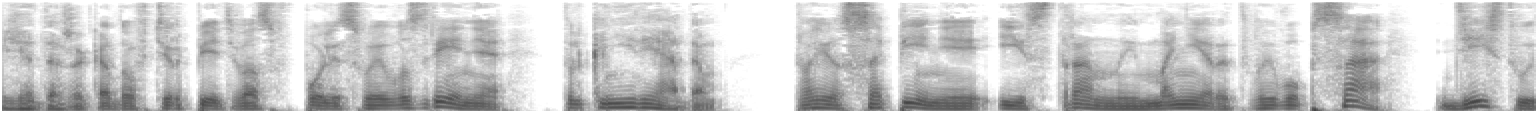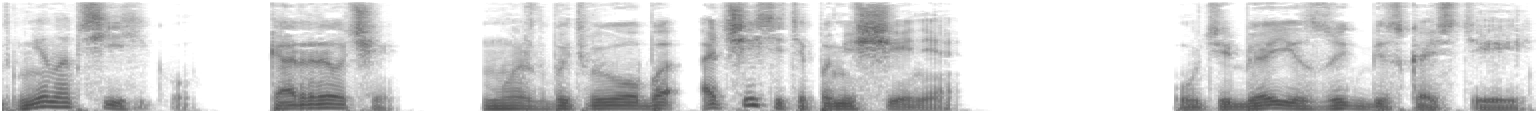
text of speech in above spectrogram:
Я даже готов терпеть вас в поле своего зрения, только не рядом. Твое сопение и странные манеры твоего пса действуют мне на психику. Короче, может быть, вы оба очистите помещение? У тебя язык без костей,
